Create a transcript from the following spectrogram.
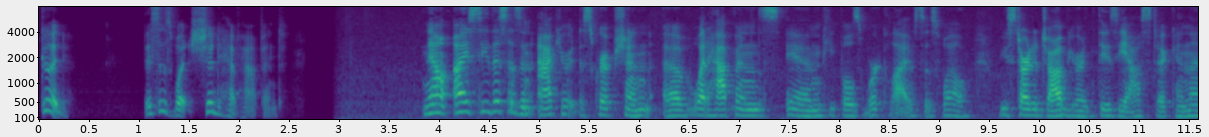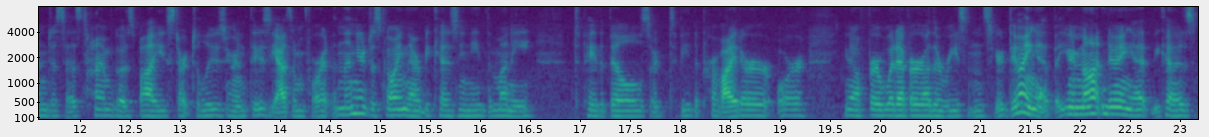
Good. This is what should have happened. Now, I see this as an accurate description of what happens in people's work lives as well. You start a job, you're enthusiastic, and then just as time goes by, you start to lose your enthusiasm for it, and then you're just going there because you need the money to pay the bills or to be the provider or, you know, for whatever other reasons you're doing it. But you're not doing it because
